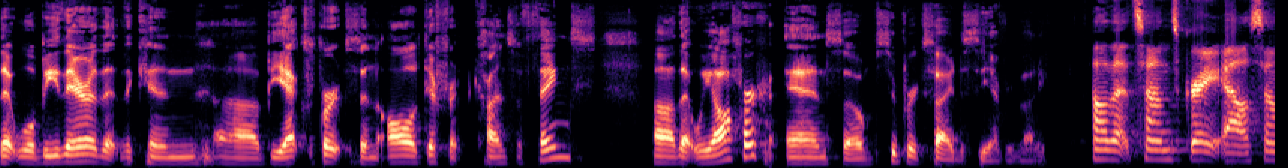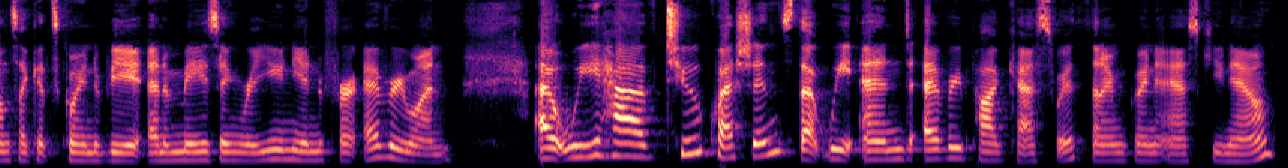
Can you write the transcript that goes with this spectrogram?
that will be there that can be experts in all different kinds of things uh, that we offer. And so, super excited to see everybody. Oh, that sounds great, Al. Sounds like it's going to be an amazing reunion for everyone. Uh, we have two questions that we end every podcast with that I'm going to ask you now.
